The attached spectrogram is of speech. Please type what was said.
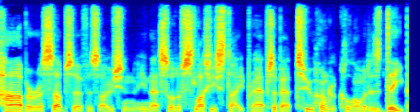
harbour a subsurface ocean in that sort of slushy state, perhaps about 200 kilometres deep,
